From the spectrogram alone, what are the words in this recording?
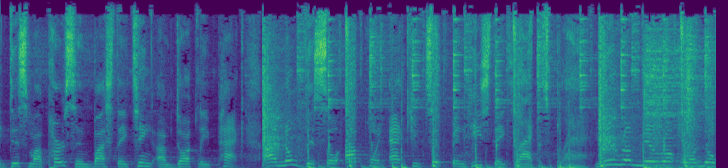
They diss my person by stating I'm darkly packed. I know this, so I point at Q-tip and he states black is black. Mirror, mirror on the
